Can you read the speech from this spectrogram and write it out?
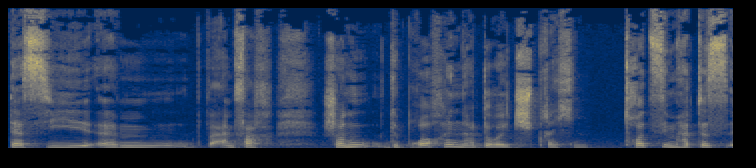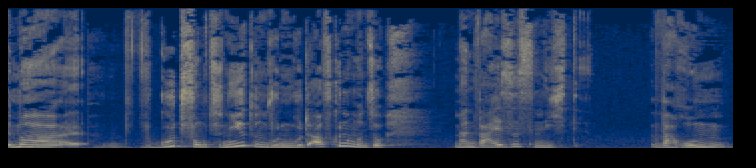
dass sie ähm, einfach schon gebrochener Deutsch sprechen. Trotzdem hat das immer äh, gut funktioniert und wurden gut aufgenommen und so. Man weiß es nicht warum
